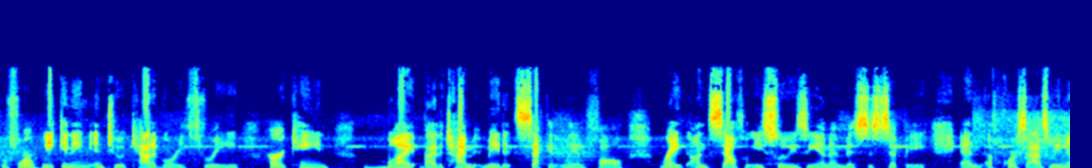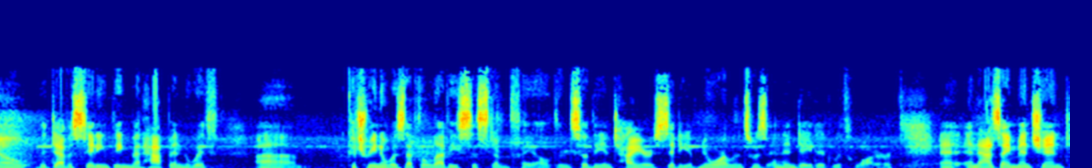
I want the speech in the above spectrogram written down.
before weakening into a Category 3 hurricane by, by the time it made its second landfall right on southeast Louisiana Mississippi. And of course, as we know, the devastating thing that happened with um, Katrina was that the levee system failed, and so the entire city of New Orleans was inundated with water. And, and as I mentioned,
